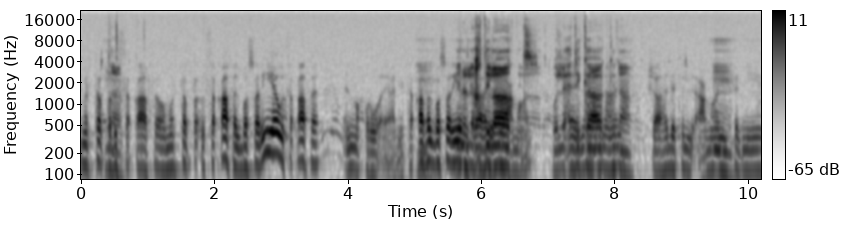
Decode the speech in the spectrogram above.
مرتبطة نعم. بالثقافة ومرتبطة بالثقافه البصرية والثقافة المقروءة يعني. الثقافه البصرية من الاختلاط والاحتكاك نعم, نعم. مشاهده الأعمال مم. الفنية.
